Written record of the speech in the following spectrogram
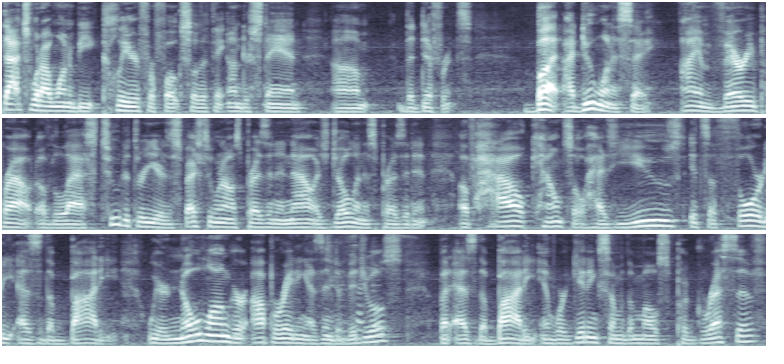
that's what I want to be clear for folks so that they understand um, the difference. But I do want to say, I am very proud of the last two to three years, especially when I was president and now as Jolon is president, of how council has used its authority as the body. We are no longer operating as individuals, but but as the body. And we're getting some of the most progressive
